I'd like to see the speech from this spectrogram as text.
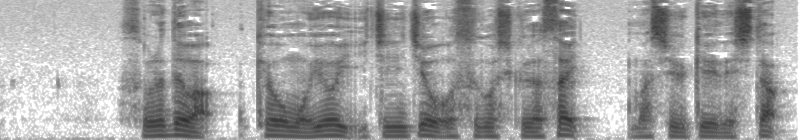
それでは今日も良い一日をお過ごしください。マシュウケイでした。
